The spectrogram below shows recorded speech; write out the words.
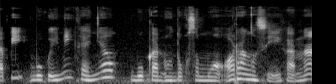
Tapi buku ini kayaknya bukan untuk semua orang sih, karena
